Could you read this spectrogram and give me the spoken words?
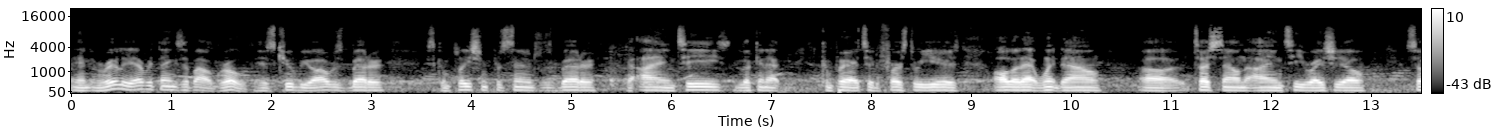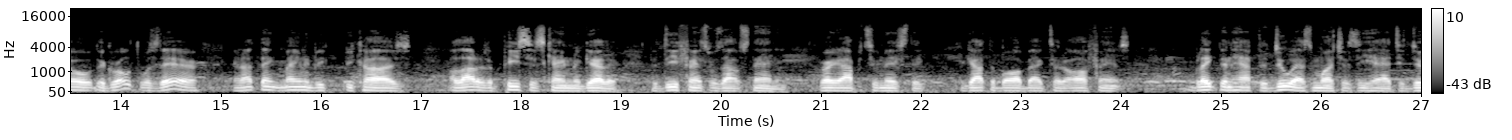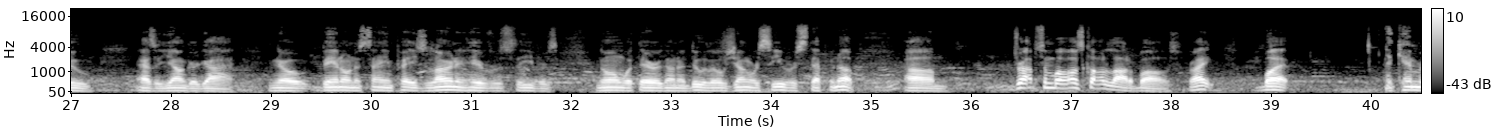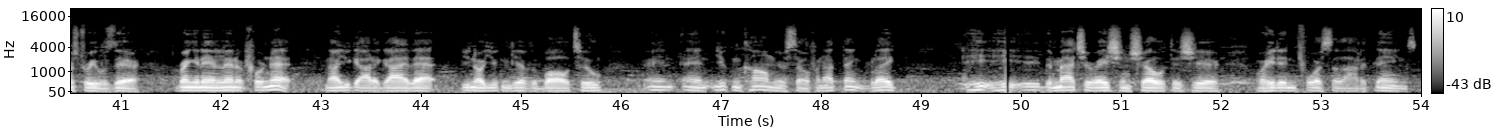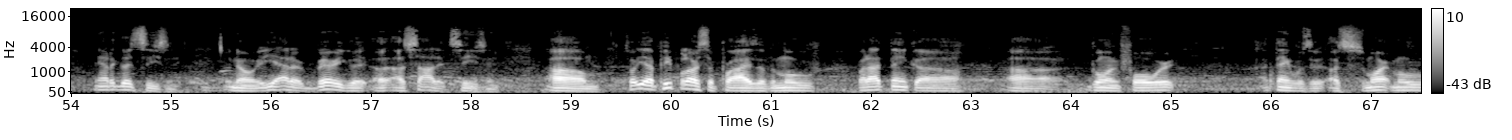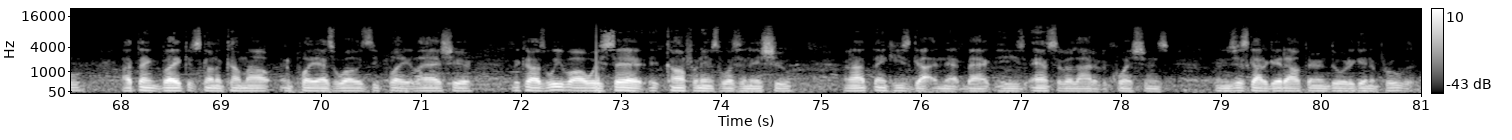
and really everything's about growth. His QBR was better, his completion percentage was better, the INTs, looking at compared to the first three years, all of that went down. Uh, touchdown to INT ratio, so the growth was there, and I think mainly be- because a lot of the pieces came together. The defense was outstanding, very opportunistic. He got the ball back to the offense. Blake didn't have to do as much as he had to do as a younger guy. You know, being on the same page, learning his receivers, knowing what they were going to do. Those young receivers stepping up. Um, dropped some balls, caught a lot of balls, right? But the chemistry was there. Bringing in Leonard Fournette. Now you got a guy that you know you can give the ball to, and and you can calm yourself. And I think Blake, he, he the maturation showed this year, where he didn't force a lot of things. He had a good season. You know, he had a very good, a, a solid season. Um, so yeah, people are surprised of the move, but I think uh, uh, going forward, I think it was a, a smart move. I think Blake is going to come out and play as well as he played last year because we've always said that confidence was an issue. And I think he's gotten that back. He's answered a lot of the questions and you just got to get out there and do it again and prove it.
